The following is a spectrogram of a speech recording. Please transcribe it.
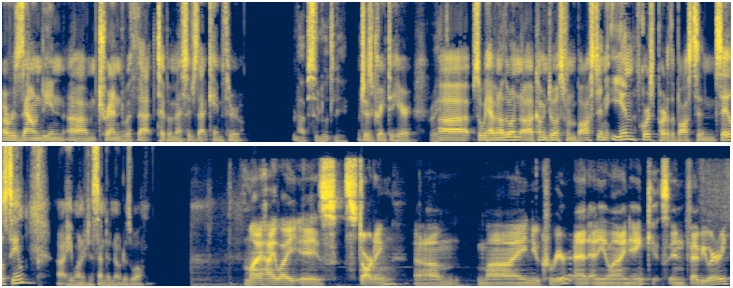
a resounding um, trend with that type of message that came through. Absolutely. Which is great to hear. Great. Uh, so we have another one uh, coming to us from Boston. Ian, of course, part of the Boston sales team. Uh, he wanted to send a note as well. My highlight is starting um, my new career at Anyline Inc. is in February.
